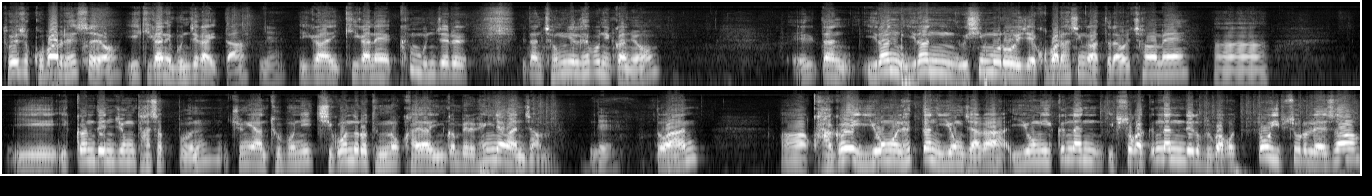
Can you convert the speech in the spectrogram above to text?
도에서 고발을 했어요. 이 기간에 문제가 있다. 네. 이 가- 기간에 큰 문제를 일단 정리를 해보니까요. 일단 이런 이런 의심으로 이제 고발을 하신 것 같더라고요. 처음에 아, 이 입건된 중 다섯 분 중에 한 두 분이 직원으로 등록하여 인건비를 횡령한 점 네. 또한 어, 과거에 이용을 했던 이용자가 이용이 끝난 입소가 끝났는데도 불구하고 또 입소를 해서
